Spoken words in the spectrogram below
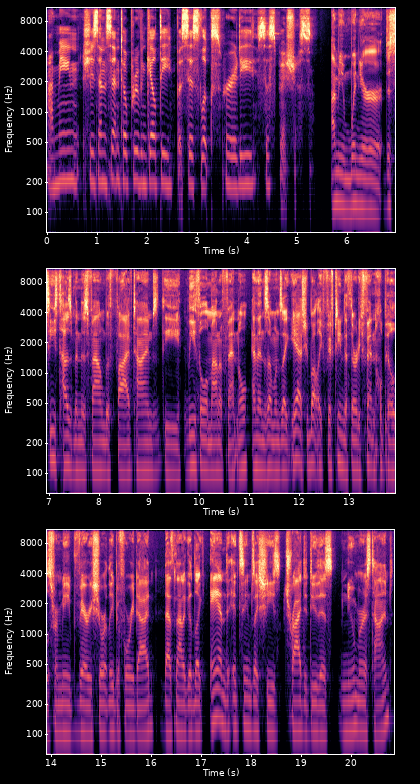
I mean, she's innocent until proven guilty, but sis looks pretty suspicious. I mean, when your deceased husband is found with five times the lethal amount of fentanyl, and then someone's like, Yeah, she bought like 15 to 30 fentanyl pills from me very shortly before he died, that's not a good look. And it seems like she's tried to do this numerous times.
